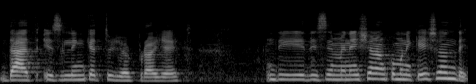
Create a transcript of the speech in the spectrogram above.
that is linked to your project the dissemination and communication, they,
